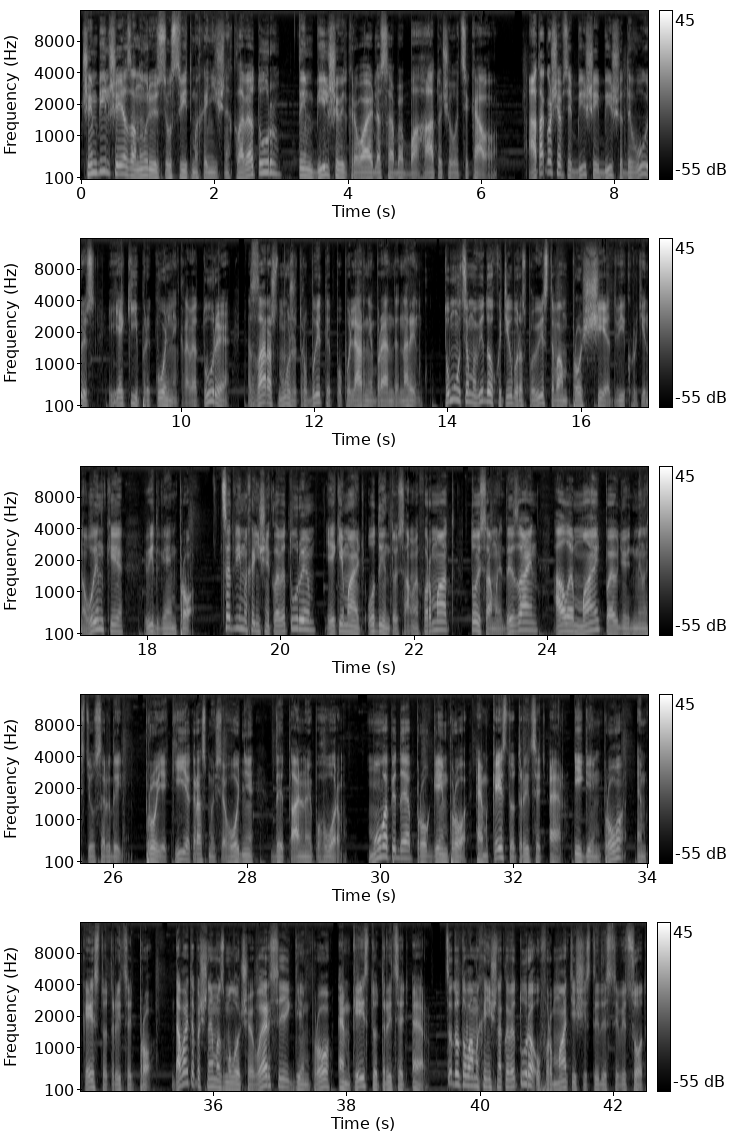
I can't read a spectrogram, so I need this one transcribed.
Чим більше я занурююсь у світ механічних клавіатур, тим більше відкриваю для себе багато чого цікавого. А також я все більше і більше дивуюсь, які прикольні клавіатури зараз можуть робити популярні бренди на ринку. Тому у цьому відео хотів би розповісти вам про ще дві круті новинки від GamePro. Це дві механічні клавіатури, які мають один той самий формат, той самий дизайн, але мають певні відмінності у середині, про які якраз ми сьогодні детально і поговоримо. Мова піде про GamePro MK130R і GamePro MK130 Pro. Давайте почнемо з молодшої версії GamePro MK130R. Це дотова механічна клавіатура у форматі 60%.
